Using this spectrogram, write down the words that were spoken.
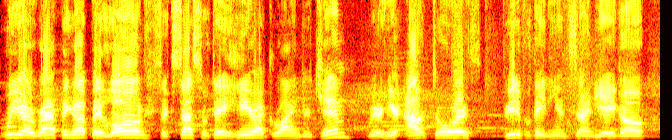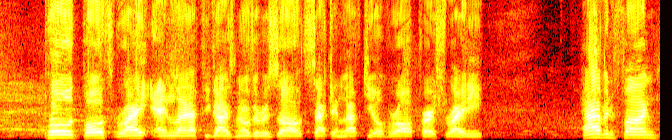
We are wrapping up a long, successful day here at Grinder Gym. We are here outdoors. Beautiful day here in San Diego. Pulled both right and left. You guys know the result. Second lefty overall, first righty. Having fun.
